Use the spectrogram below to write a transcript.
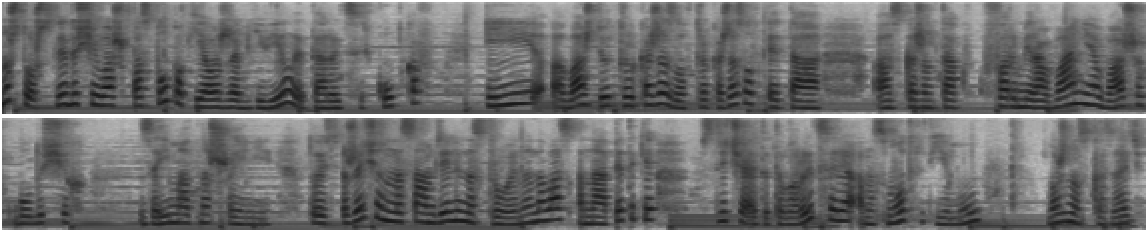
Ну что ж, следующий ваш поступок я уже объявила, это рыцарь кубков. И а, вас ждет тройка жезлов. Тройка жезлов – это, а, скажем так, формирование ваших будущих взаимоотношений. То есть женщина на самом деле настроена на вас. Она опять-таки встречает этого рыцаря, она смотрит ему, можно сказать,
